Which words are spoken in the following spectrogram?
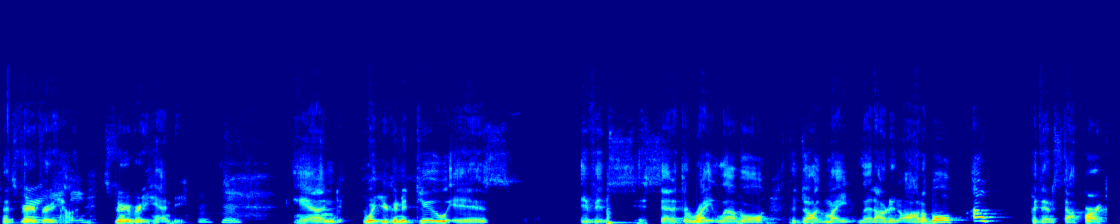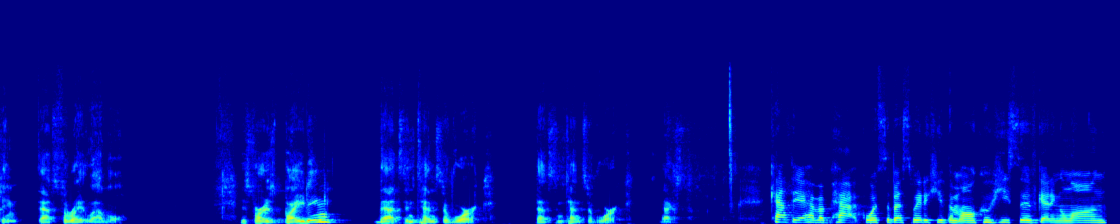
That's very, Very very, handy. It's very, very handy. Mhm. And what you're going to do is, if it's it's set at the right level, the dog might let out an audible, oh, but then stop barking. That's the right level. As far as biting, that's intensive work. That's intensive work. Next. Kathy, I have a pack. What's the best way to keep them all cohesive, getting along?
